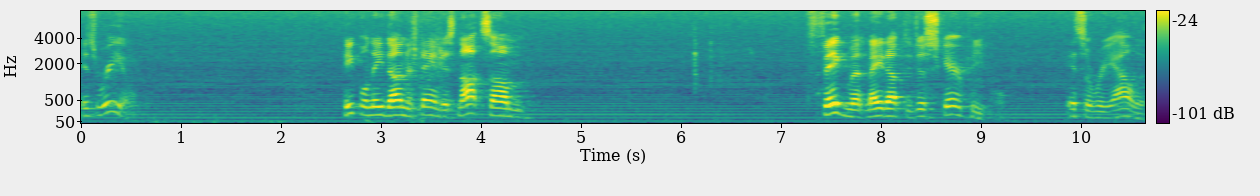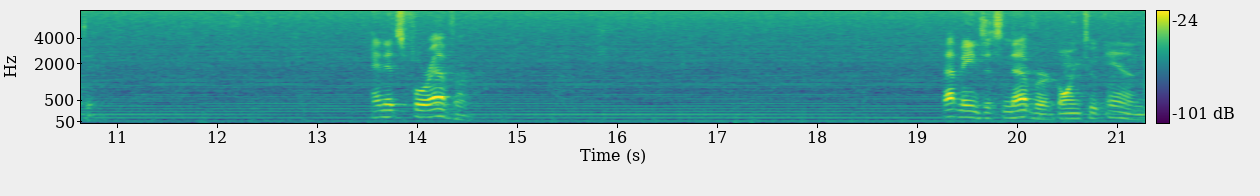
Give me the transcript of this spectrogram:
It's real. People need to understand it's not some figment made up to just scare people. It's a reality. And it's forever. That means it's never going to end.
